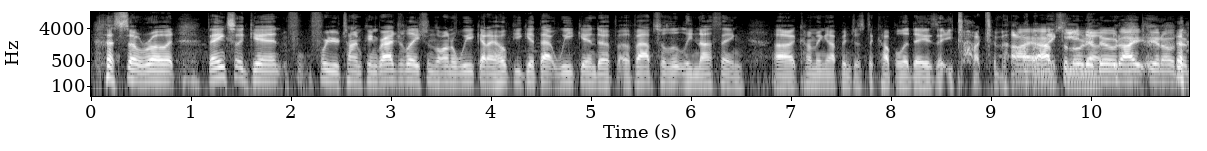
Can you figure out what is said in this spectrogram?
so Rohit, thanks again for your time. Congratulations on a week, and I hope you get that weekend of, of absolutely nothing uh, coming up in just a couple of days that you talked about. I absolutely do. I, you know, the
